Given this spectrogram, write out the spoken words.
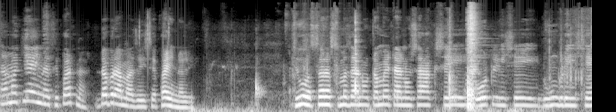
આમાં ક્યાંય નથી પાર્ટનર? ડબરામાં જઈ છે ફાઇનલી જુઓ સરસ મજાનું ટમેટાનું શાક છે રોટલી છે ડુંગળી છે.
